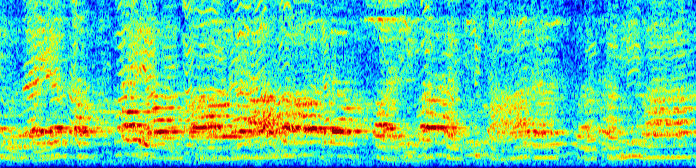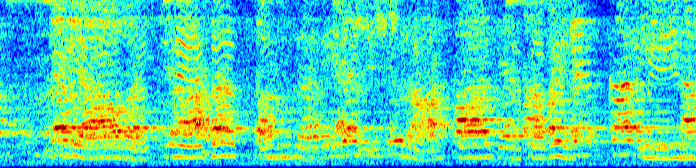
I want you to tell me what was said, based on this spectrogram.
हृदयकाराहारपरिवसतिकारस्वतमिव दयावत्ये दत्तं द्रविरशिशुरास्वाद्य कवय कवीना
